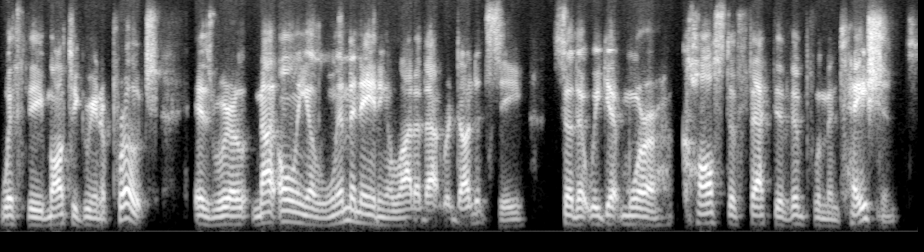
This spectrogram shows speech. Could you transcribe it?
with the multi green approach is we're not only eliminating a lot of that redundancy so that we get more cost effective implementations,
